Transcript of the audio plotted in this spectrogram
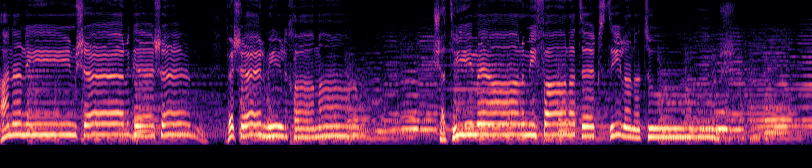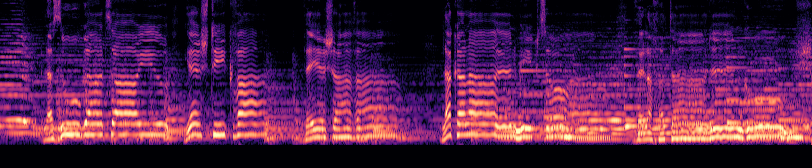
עננים של גשם ושל מלחמה. שתים מעל מפעל הטקסטיל הנטוש. לזוג הצעיר יש תקווה ויש אהבה. לכלה אין מקצוע ולחתן אין גרוש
